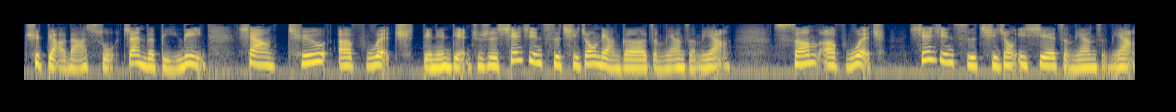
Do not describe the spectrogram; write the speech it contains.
去表达所占的比例。像 two of which 点点点，就是先行词其中两个怎么样怎么样。some of which 先行词其中一些怎么样怎么样？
